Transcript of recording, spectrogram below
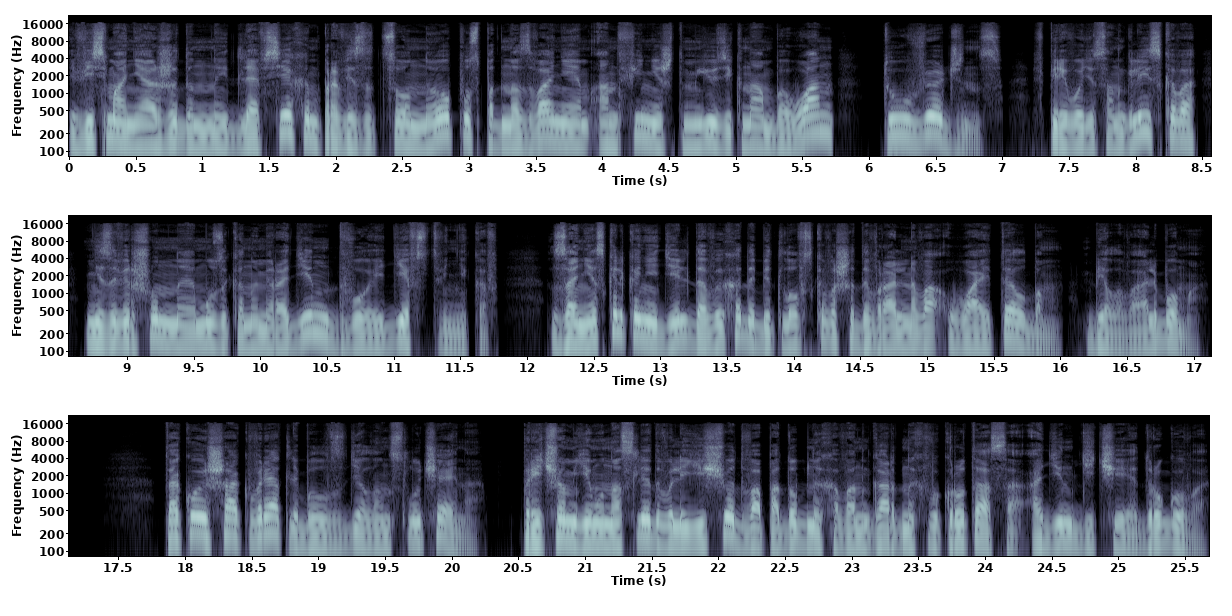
весьма неожиданный для всех импровизационный опус под названием Unfinished Music No. 1 Two Virgins, в переводе с английского «Незавершенная музыка номер один. Двое девственников», за несколько недель до выхода битловского шедеврального White Album, белого альбома. Такой шаг вряд ли был сделан случайно. Причем ему наследовали еще два подобных авангардных выкрутаса, один дичее другого.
